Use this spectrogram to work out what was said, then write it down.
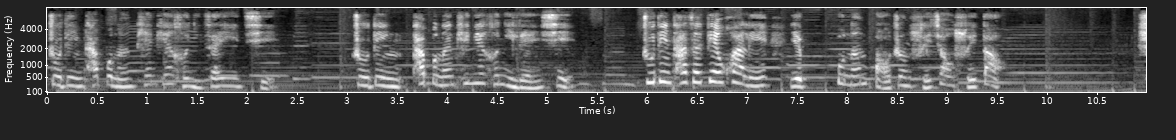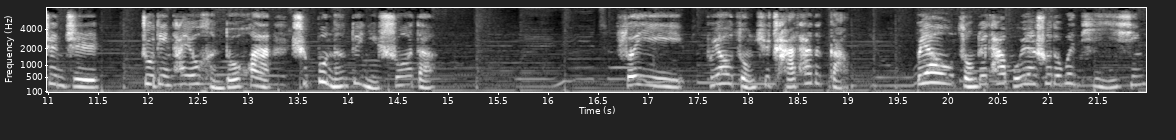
注定他不能天天和你在一起，注定他不能天天和你联系，注定他在电话里也不能保证随叫随到，甚至注定他有很多话是不能对你说的。所以，不要总去查他的岗，不要总对他不愿说的问题疑心。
